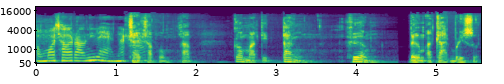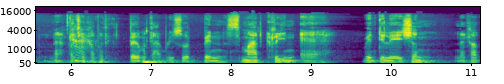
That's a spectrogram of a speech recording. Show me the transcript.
ของมชเรานี่แหละนะคะใช่ครับผมครับ ก็มาติดตั้งเครื่องเติมอากาศบริสุทธิ์นะเขาใช้คำว่าเติมอากาศบริสุทธิ์เป็น smart clean air ventilation นะครับ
